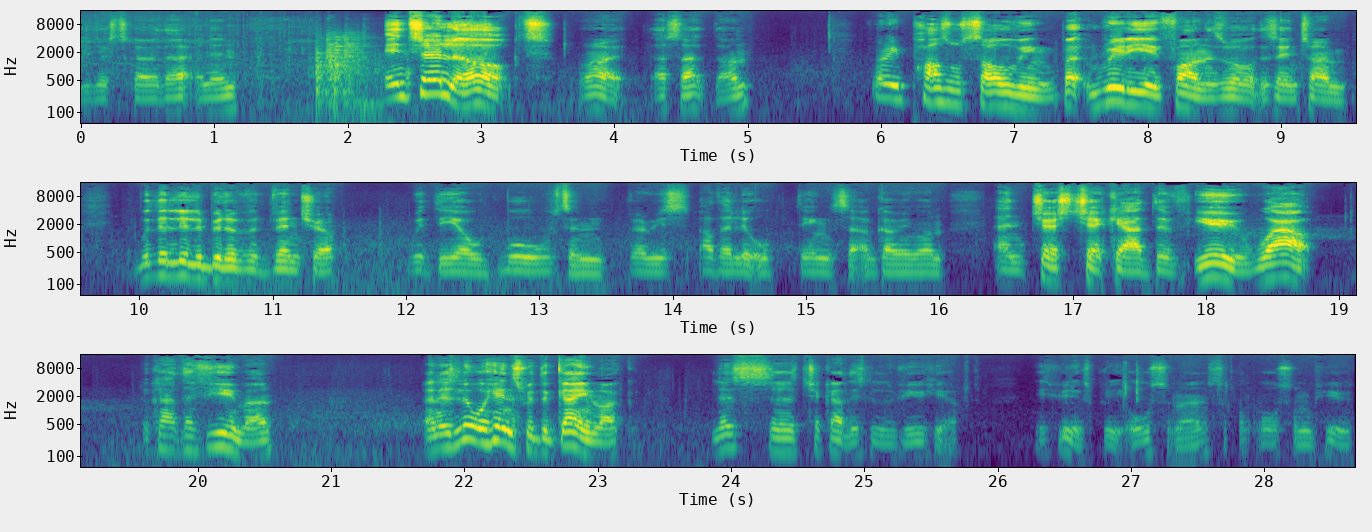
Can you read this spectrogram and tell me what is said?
You just go with that, and then interlocked. Right, that's that done. Very puzzle solving, but really fun as well at the same time, with a little bit of adventure with the old walls and various other little things that are going on. And just check out the view. Wow. Look at the view, man. And there's little hints with the game, like, let's uh, check out this little view here. This view looks pretty awesome, man. It's like an awesome view.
